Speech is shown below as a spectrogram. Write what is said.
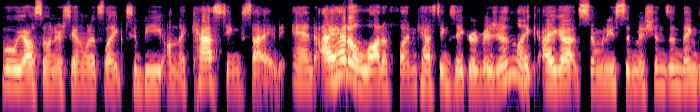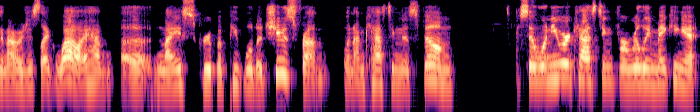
but we also understand what it's like to be on the casting side. And I had a lot of fun casting Sacred Vision. Like I got so many submissions and things, and I was just like, wow, I have a nice group of people to choose from when I'm casting this film. So when you were casting for really making it,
